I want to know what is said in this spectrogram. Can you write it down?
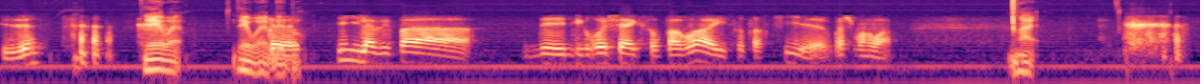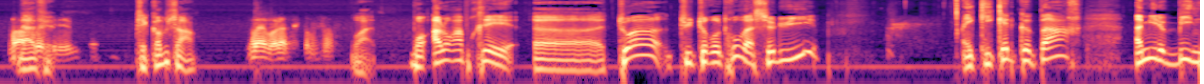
Préciser. et ouais, et ouais, mais Euh, bon. S'il n'avait pas des, des gros chèques sur Pavois, il serait parti euh, vachement loin. Ouais, c'est- c'est comme ça. ouais, voilà, c'est comme ça. Ouais. Bon, alors après, euh, toi, tu te retrouves à celui et qui quelque part a mis le beans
